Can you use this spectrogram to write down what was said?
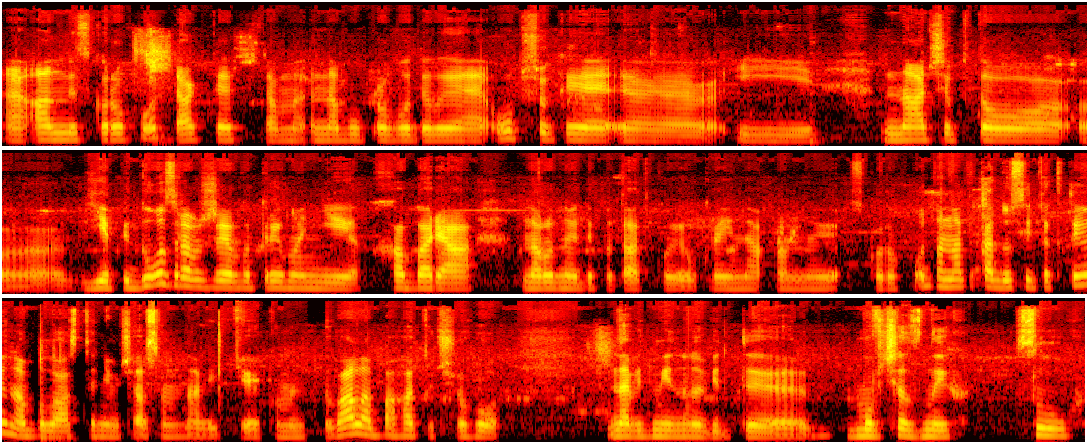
Анни Скороход. Так, теж там набу проводили обшуки, і, начебто, є підозра вже в отриманні хабаря народною депутаткою України Анною Скороход. Вона така досить активна була останнім часом, навіть коментувала багато чого, на відміну від мовчазних слуг.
